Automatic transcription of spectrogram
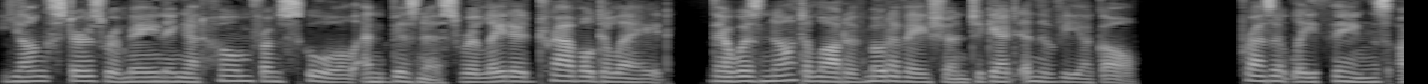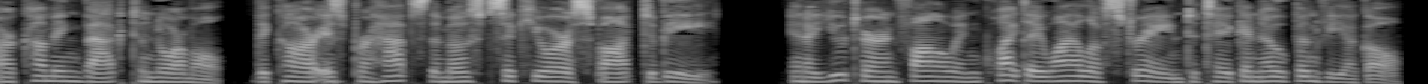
youngsters remaining at home from school and business related travel delayed, there was not a lot of motivation to get in the vehicle. Presently, things are coming back to normal, the car is perhaps the most secure spot to be. In a U turn following quite a while of strain to take an open vehicle,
